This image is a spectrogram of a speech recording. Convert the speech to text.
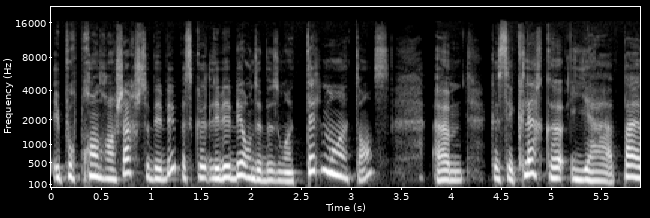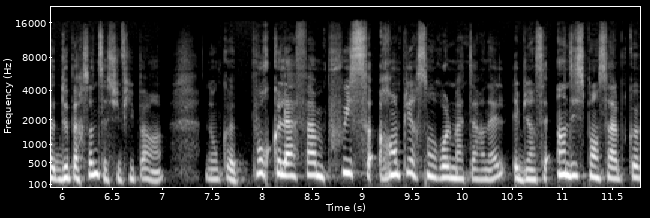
et pour prendre en charge ce bébé, parce que les bébés ont des besoins tellement intenses euh, que c'est clair qu'il n'y a pas deux personnes, ça suffit pas. hein. Donc, euh, pour que la femme puisse remplir son rôle maternel, eh bien, c'est indispensable que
